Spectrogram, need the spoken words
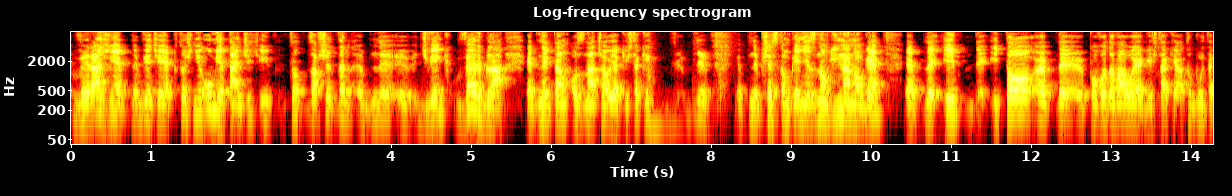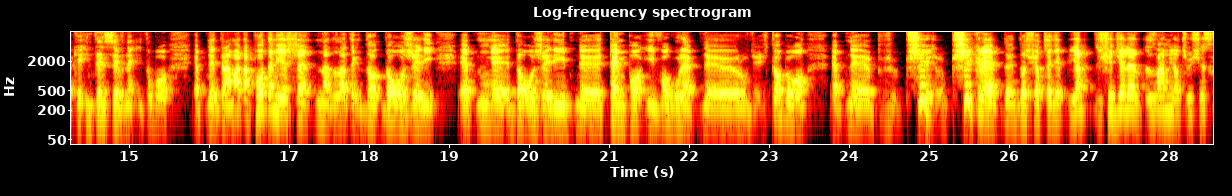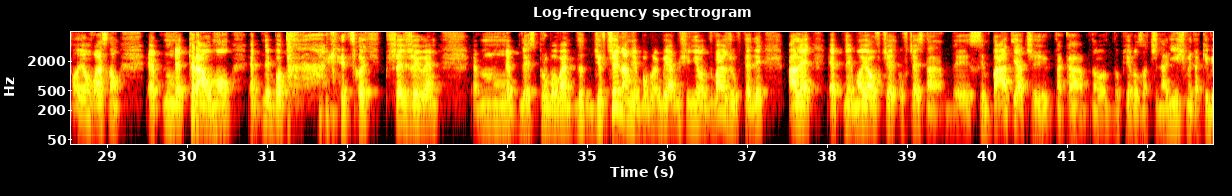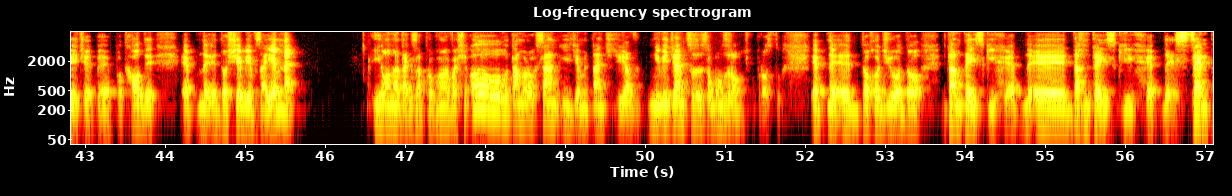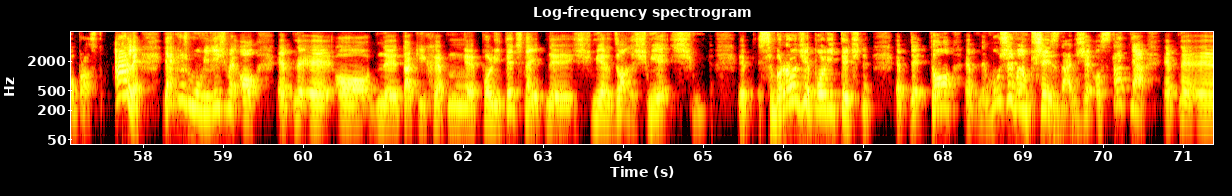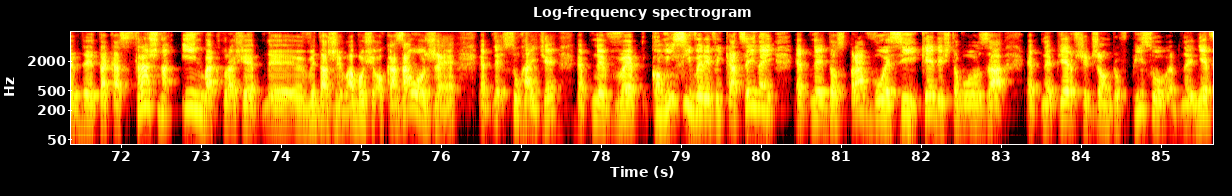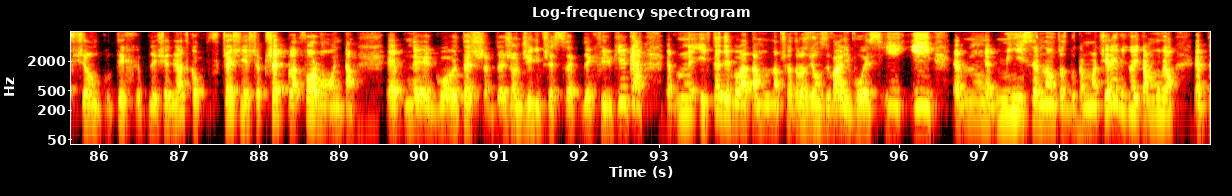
wyraźnie, wiecie, jak ktoś nie umie tańczyć i to zawsze ten dźwięk werbla tam oznaczał jakieś takie przestąpienie z nogi na nogę i, i to powodowało jakieś takie, a to były takie intensywne i to było dramat, a potem jeszcze na dodatek do, dołożyli, dołożyli tempo i w ogóle również. To było przy, przykre doświadczenie. Ja się dzielę z wami oczywiście swoją własną traumą, bo takie coś przeżyłem, spróbowałem. Dziewczyna mnie, bo ja bym się nie odważył wtedy, ale moja ówczesna e, sympatia, czy taka, no dopiero zaczynaliśmy, takie wiecie, e, podchody e, do siebie wzajemne, i ona tak zaproponowała właśnie, o, tam Roxanne, idziemy tańczyć. Ja nie wiedziałem, co ze sobą zrobić po prostu. Dochodziło do dantejskich, dantejskich scen po prostu. Ale jak już mówiliśmy o, o takich politycznej, śmierdzo, śmie, smrodzie politycznym, to muszę wam przyznać, że ostatnia taka straszna imba, która się wydarzyła, bo się okazało, że słuchajcie, w komisji weryfikacyjnej do spraw WSI, kiedyś to było za pierwszych rządów PiSu, nie w ciągu tych siedmiu lat, tylko wcześniej jeszcze przed Platformą, oni tam też rządzili przez chwil kilka i wtedy była tam na przykład rozwiązywali WSI i ministrem na czas był tam Macierewicz, no i tam mówią,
